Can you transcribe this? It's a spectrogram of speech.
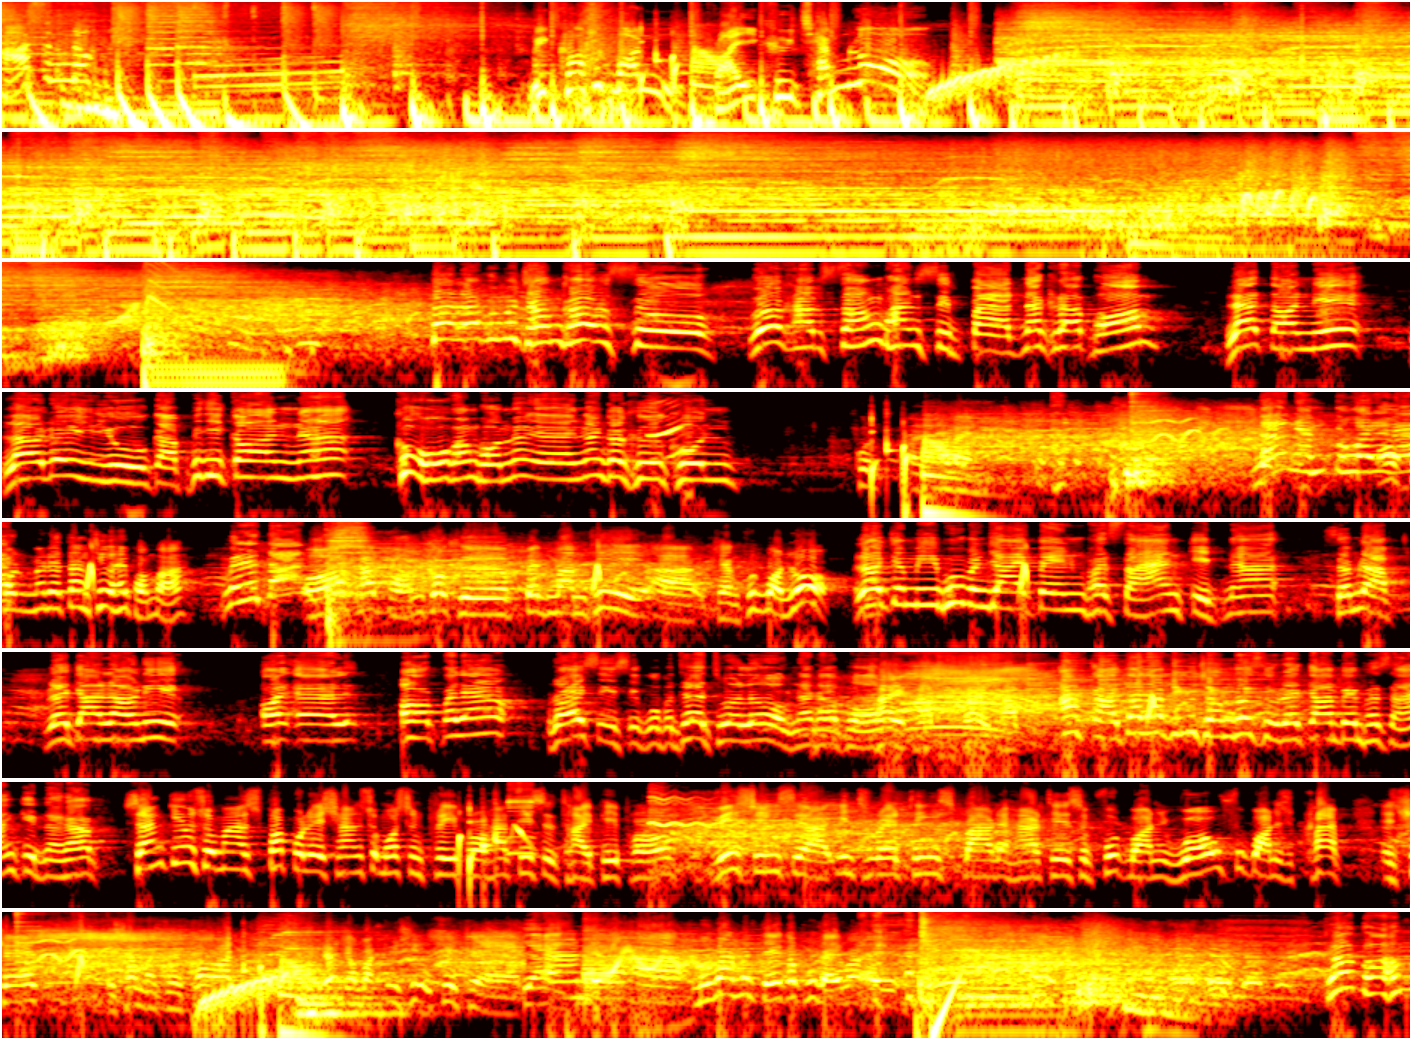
หาสนุก วิเคราะห์ฟุตบอล ใครคือแชมป์โลก ต้อนรับคุณผู้ชมเข้าสู่เวิร์คัพ2018 นะครับผม และตอนนี้ เราได้อยู่กับพิธีกรนะฮะคู่หูของผมนั่นเอง นั่นก็คือคุณคุณอะไรแนะนำตัวเลอ๋ยอครับคุณไม่ได้ตั้งชื่อให้ผมเหรอ ไม่ได้ตั้ง อ๋อครับผมก็คือเป็นวันที่อ่าแข่งฟุตบอลโลก เราจะมีผู้บรรยายเป็นภาษาอังกฤษนะฮะสำหรับรายการเรานี่ on air ออกไปแล้ว 140 กว่าประเทศทั่วโลกนะครับผม ใช่ครับ ใช่ครับ อากาศต้อนรับคุณผู้ชมเข้าสู่รายการเป็นภาษาอังกฤษนะครับ Thank you so much population Muslim people artists Thai people we think they are interesting about the artists football world football is club is chess ไอ้ช่างมันเคยก้อนแล้วจังหวัดที่เชี่ยวเชี่ยวแขกอย่า and อ่ามือบ้านมันเตะกับผู้ใดว่าไอ้ครับผม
